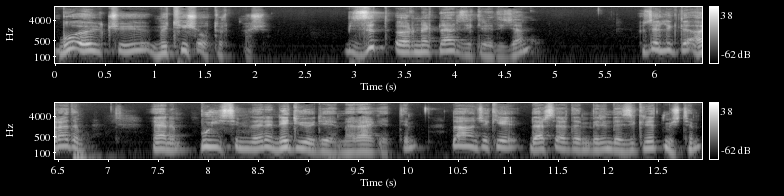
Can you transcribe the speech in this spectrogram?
bu ölçüyü müthiş oturtmuş. Zıt örnekler zikredeceğim. Özellikle aradım. Yani bu isimlere ne diyor diye merak ettim. Daha önceki derslerden birinde zikretmiştim.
